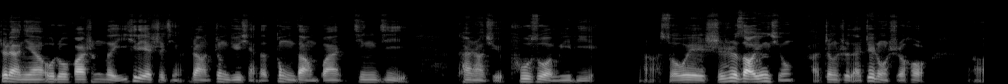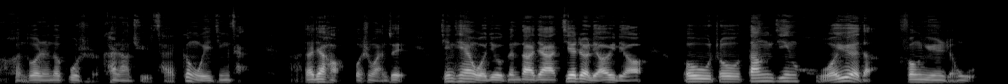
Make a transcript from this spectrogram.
这两年欧洲发生的一系列事情，让政局显得动荡不安，经济看上去扑朔迷离。啊，所谓时势造英雄啊，正是在这种时候啊，很多人的故事看上去才更为精彩。啊，大家好，我是晚醉，今天我就跟大家接着聊一聊欧洲当今活跃的风云人物。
